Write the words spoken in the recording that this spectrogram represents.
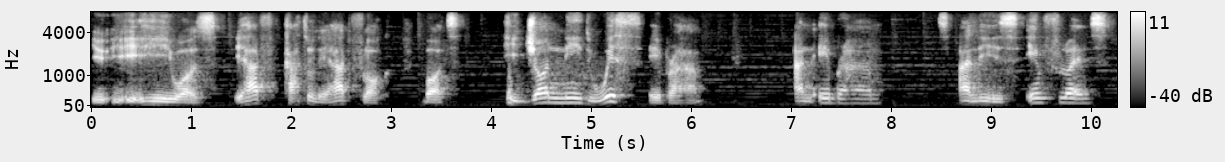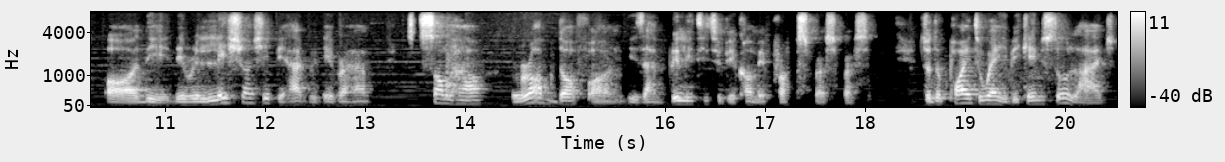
He, he, was, he had cattle, he had flock, but he journeyed with Abraham, and Abraham and his influence or the, the relationship he had with Abraham somehow rubbed off on his ability to become a prosperous person to the point where he became so large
